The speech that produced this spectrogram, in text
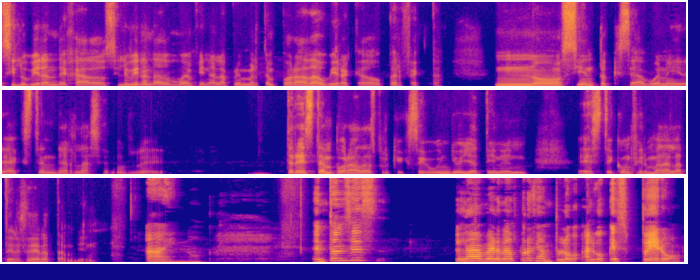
si lo hubieran dejado, si le hubieran dado un buen final a la primera temporada, hubiera quedado perfecta. No siento que sea buena idea extenderla según, eh, tres temporadas, porque según yo ya tienen este, confirmada la tercera también. Ay, no. Entonces, la verdad, por ejemplo, algo que espero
